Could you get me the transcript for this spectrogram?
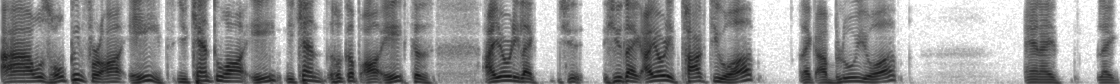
I was hoping for all eight. You can't do all eight. You can't hook up all eight because I already like. She, she's like, I already talked you up. Like I blew you up, and I like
